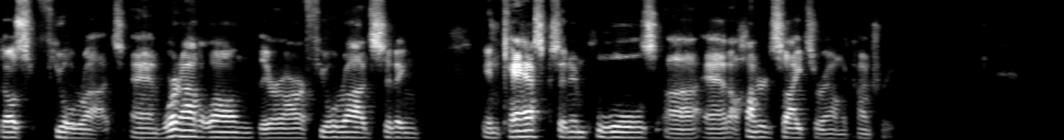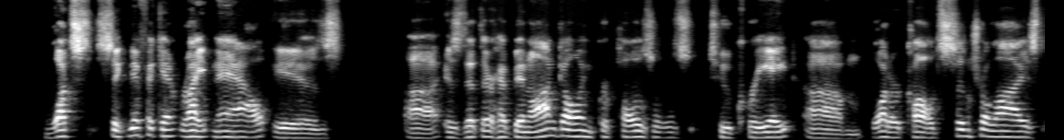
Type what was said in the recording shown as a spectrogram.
those fuel rods, and we're not alone. There are fuel rods sitting in casks and in pools uh, at 100 sites around the country. What's significant right now is uh, is that there have been ongoing proposals to create um, what are called centralized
